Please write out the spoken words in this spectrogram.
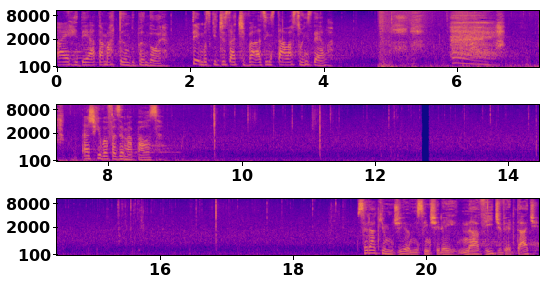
A RDA tá matando Pandora. Temos que desativar as instalações dela. Acho que vou fazer uma pausa. Será que um dia me sentirei Navi de verdade?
